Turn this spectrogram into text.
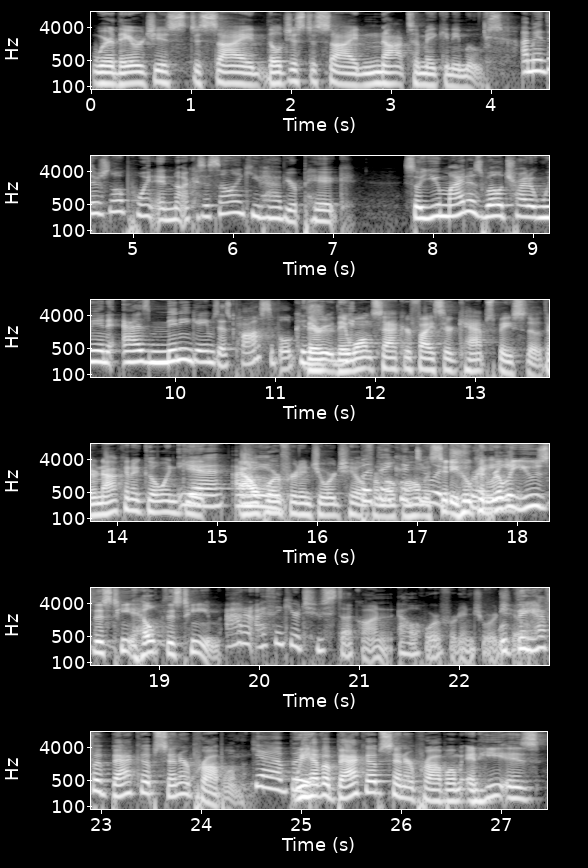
where they are just decide they'll just decide not to make any moves. I mean, there's no point in not because it's not like you have your pick. So you might as well try to win as many games as possible. Because They won't sacrifice their cap space though. They're not going to go and get Yeah, Al mean, Horford and George Hill from Oklahoma City, who could really use this team, help this team. I don't. I think you're too stuck on Al Horford and George Well, Hill. They have a backup center problem. yeah, but we have a backup center problem, and he is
